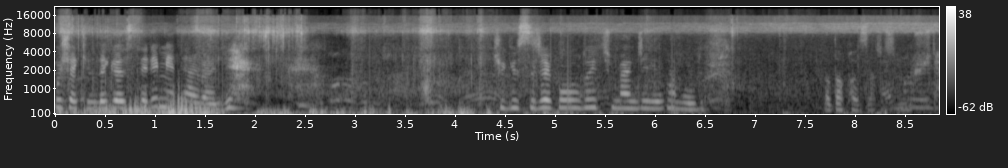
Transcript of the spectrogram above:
Bu şekilde göstereyim yeter bence. Çünkü sıcak olduğu için bence yılan olur. Ya da pazarı sonuçta.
